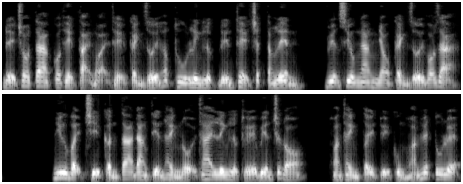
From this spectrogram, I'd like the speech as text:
để cho ta có thể tại ngoại thể cảnh giới hấp thu linh lực đến thể chất tăng lên viên siêu ngang nhau cảnh giới võ giả. Như vậy chỉ cần ta đang tiến hành nội thai linh lực thuế biến trước đó, hoàn thành tẩy tủy cùng hoán huyết tu luyện,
